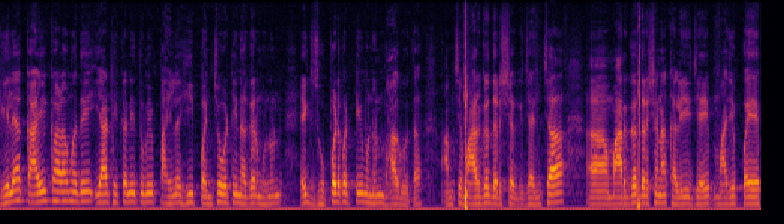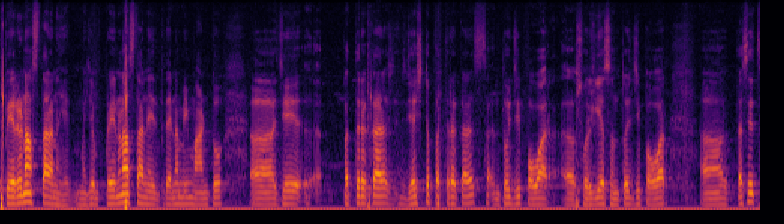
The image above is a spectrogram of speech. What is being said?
गेल्या काही काळामध्ये या ठिकाणी तुम्ही पाहिलं ही पंचवटी नगर म्हणून एक झोपडपट्टी म्हणून भाग होता. आमचे मार्गदर्शक ज्यांच्या मार्गदर्शनाखाली जे माझे पै प्रेरणास्थान आहे म्हणजे प्रेरणास्थान आहे त्यांना मी मानतो. जे पत्रकार ज्येष्ठ पत्रकार संतोषजी पवार स्वर्गीय संतोषजी पवार तसेच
